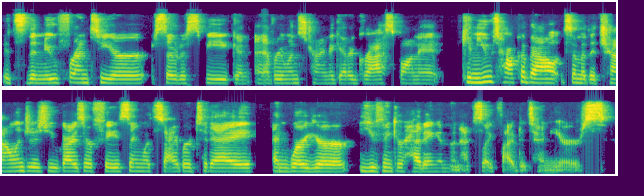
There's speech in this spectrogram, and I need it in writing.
It's the new frontier, so to speak, and, and everyone's trying to get a grasp on it. Can you talk about some of the challenges you guys are facing with cyber today and where you're you think you're heading in the next like five to 10 years?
